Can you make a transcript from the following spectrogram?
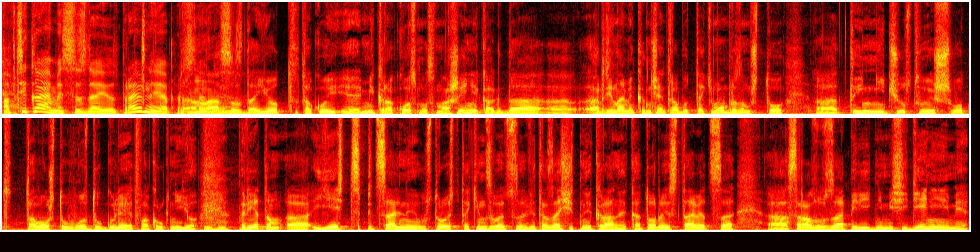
Обтекаемость создает, правильно я представляю? Она создает такой э, микрокосмос в машине, когда э, аэродинамика начинает работать таким образом, что э, ты не чувствуешь вот того, что воздух гуляет вокруг нее. При этом э, есть специальные устройства, такие называются ветрозащитные экраны, которые ставятся э, сразу за передними сидениями.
